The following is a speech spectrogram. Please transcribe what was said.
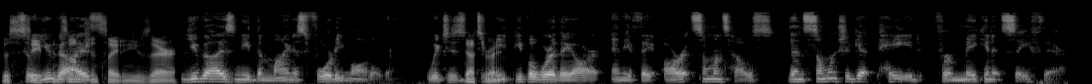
the so safe consumption guys, site and use there. You guys need the minus 40 model then, which is That's to right. meet people where they are. And if they are at someone's house, then someone should get paid for making it safe there.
